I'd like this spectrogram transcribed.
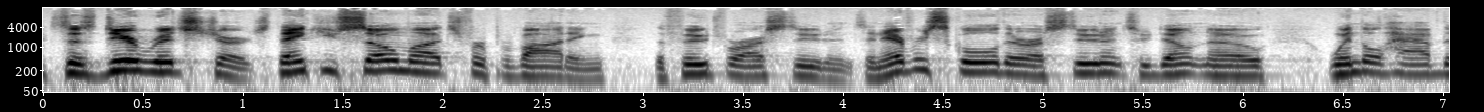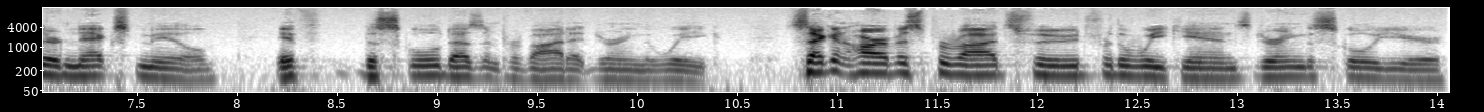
It says, Dear Ridge Church, thank you so much for providing the food for our students. In every school, there are students who don't know when they'll have their next meal if the school doesn't provide it during the week. Second Harvest provides food for the weekends during the school year,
